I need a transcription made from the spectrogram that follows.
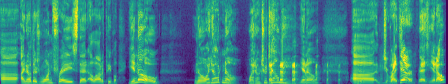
Uh, I know there's one phrase that a lot of people, you know, no, I don't know. Why don't you tell me? You know, uh, right there, you know,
